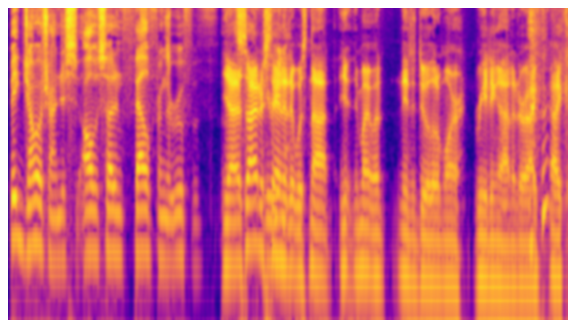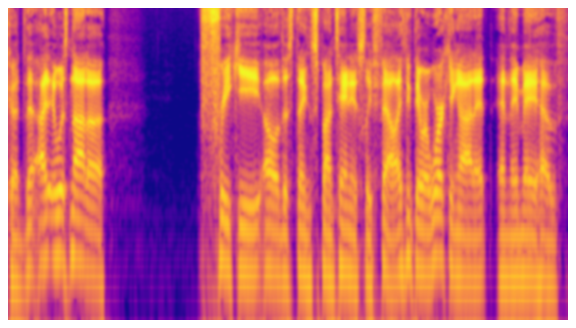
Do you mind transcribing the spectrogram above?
big jumbotron just all of a sudden fell from the roof of. Yeah, as I understand it, it was not. You, you might want, need to do a little more reading on it, or I, I could. The- I, it was not a freaky. Oh, this thing spontaneously fell. I think they were working on it, and they may have,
